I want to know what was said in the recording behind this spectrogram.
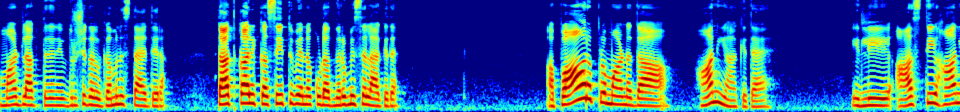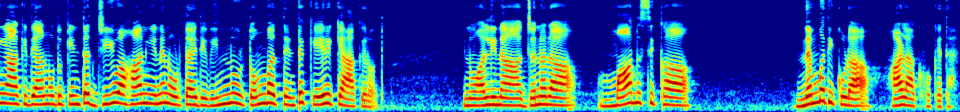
ಮಾಡಲಾಗ್ತದೆ ನೀವು ದೃಶ್ಯದಲ್ಲಿ ಗಮನಿಸ್ತಾ ಇದ್ದೀರಾ. ತಾತ್ಕಾಲಿಕ ಸೇತುವೆಯನ್ನು ಕೂಡ ನಿರ್ಮಿಸಲಾಗಿದೆ. ಅಪಾರ ಪ್ರಮಾಣದ ಹಾನಿಯಾಗಿದೆ. ಇಲ್ಲಿ ಆಸ್ತಿ ಹಾನಿ ಆಗಿದೆ ಅನ್ನೋದಕ್ಕಿಂತ ಜೀವ ಹಾನಿಯನ್ನೇ ನೋಡ್ತಾ ಇದ್ದೀವಿ. ಇನ್ನೂರ ತೊಂಬತ್ತೆಂಟಕ್ಕೆ ಏರಿಕೆ ಆಗಿರೋದು. ಇನ್ನು ಅಲ್ಲಿನ ಜನರ ಮಾನಸಿಕ ನೆಮ್ಮದಿ ಕೂಡ ಹಾಳಾಗಿ ಹೋಗಿದೆ.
